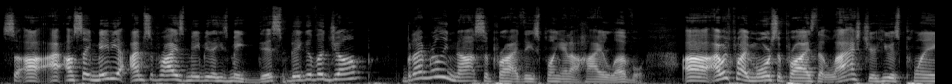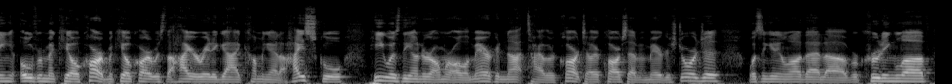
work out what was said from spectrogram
So uh, I, will say maybe I'm surprised maybe that he's made this big of a jump. But I'm really not surprised that he's playing at a high level. Uh, I was probably more surprised that last year he was playing over Mikhail Card. Mikhail Card was the higher rated guy coming out of high school. He was the Under Armour All American, not Tyler Clark. Tyler Clark's out of Americus, Georgia. Wasn't getting a lot of that uh, recruiting love,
